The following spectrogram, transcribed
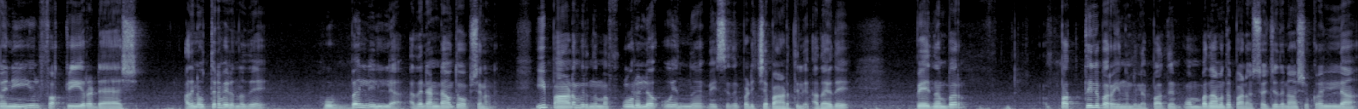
ഒനിയുൽ ഫക്കീർ ഡാഷ് അതിന് ഉത്തരം വരുന്നത് ഹുബലില്ല അത് രണ്ടാമത്തെ ഓപ്ഷനാണ്. ഈ പാഠം വരുന്നത് മഫ്റൂൽ ലഹു എന്ന് ബേസ് ചെയ്ത് പഠിച്ച പാഠത്തിൽ അതായത് പേജ് നമ്പർ പത്തിൽ പറയുന്നുണ്ടല്ലോ? പത്ത് ഒമ്പതാമത്തെ പാഠം. സജ്ജദന ശുക്രല്ല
